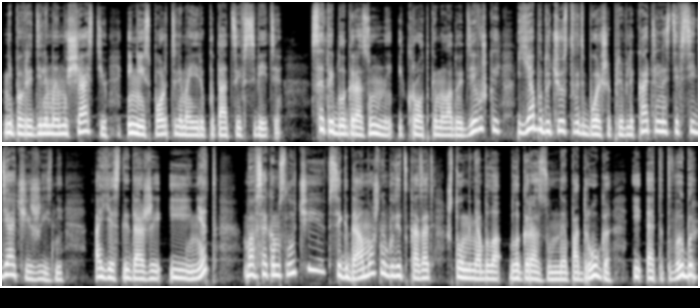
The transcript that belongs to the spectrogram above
не повредили моему счастью и не испортили моей репутации в свете — с этой благоразумной и кроткой молодой девушкой я буду чувствовать больше привлекательности в сидячей жизни, а если даже и нет, во всяком случае, всегда можно будет сказать, что у меня была благоразумная подруга, и этот выбор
